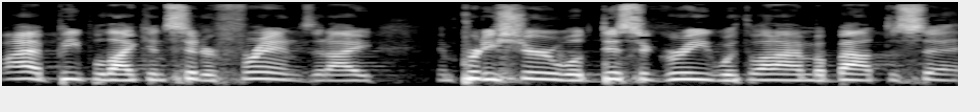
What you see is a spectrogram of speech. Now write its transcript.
I have people I consider friends that I am pretty sure will disagree with what I'm about to say.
